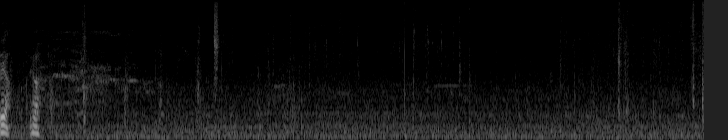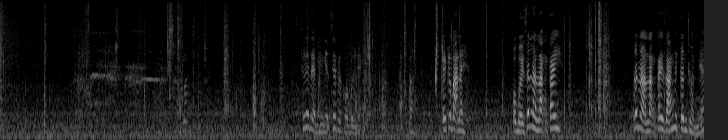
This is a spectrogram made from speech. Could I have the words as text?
Đây ạ. à. rồi. Trước để mình nhận xét về quả bưởi này. Vâng. Đây các bạn này. Quả bưởi rất là nặng tay Rất là nặng tay dáng thì cân chuẩn nhé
